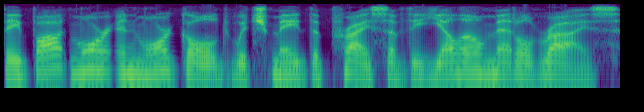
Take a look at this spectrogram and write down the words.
They bought more and more gold which made the price of the yellow metal rise.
